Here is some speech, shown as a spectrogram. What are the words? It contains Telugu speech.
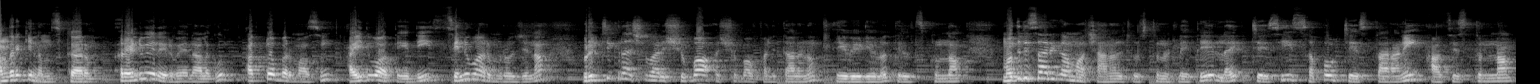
అందరికీ నమస్కారం. రెండు వేల ఇరవై నాలుగు అక్టోబర్ మాసం ఐదవ తేదీ శనివారం రోజున వృశ్చిక రాశి వారి శుభ అశుభ ఫలితాలను ఈ వీడియోలో తెలుసుకుందాం. మొదటిసారిగా మా ఛానల్ చూస్తున్నట్లయితే లైక్ చేసి సపోర్ట్ చేస్తారని ఆశిస్తున్నాం.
